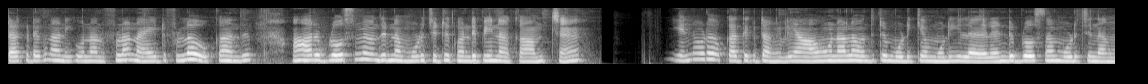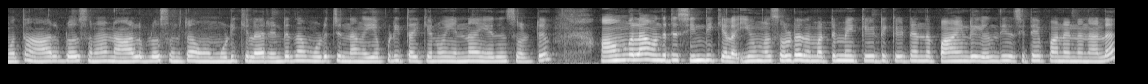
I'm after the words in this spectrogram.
டக்கு டக்குன்னு அன்றைக்கி ஒரு நாள் ஃபுல்லாக நைட்டு ஃபுல்லாக உட்காந்து ஆறு ப்ளவுஸுமே வந்துட்டு நான் முடிச்சுட்டு கொண்டு போய் நான் காமிச்சேன். என்னோட கற்றுக்கிட்டாங்க இல்லையா? அவங்களால வந்துட்டு முடிக்க முடியல. ரெண்டு ப்ளவுஸ் தான் முடிச்சிருந்தாங்க. மொத்தம் ஆறு ப்ளவுஸ் சொன்னால் நாலு ப்ளவுஸ் வந்துட்டு அவங்க முடிக்கல. ரெண்டு தான் முடிச்சிருந்தாங்க. எப்படி தைக்கணும் என்ன ஏதுன்னு சொல்லிட்டு அவங்களாம் வந்துட்டு சிந்திக்கலை. இவங்க சொல்கிறத மட்டுமே கேட்டு கேட்டு அந்த பாயிண்ட்டை எழுதி வச்சுட்டே பண்ணினனால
